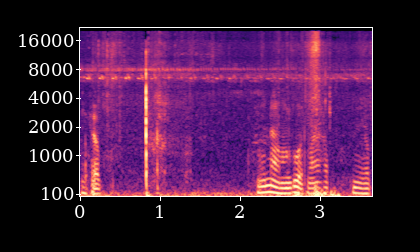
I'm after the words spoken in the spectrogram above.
นี่ ครับนี่น้ำรวดมาครับ นี่ครับ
